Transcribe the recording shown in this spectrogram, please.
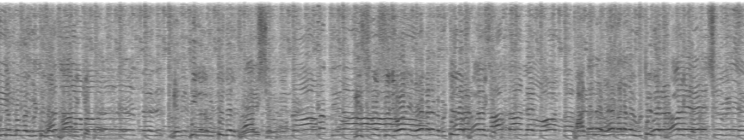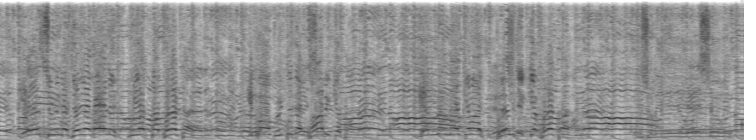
കുടുംബങ്ങൾ വിട്ടു പ്രാപിക്കട്ടെ. വ്യക്തികൾ വിട്ടുതൽ ബിസിനസ് ജോലി മേഖലകൾ വിട്ടുതൽ പഠന മേഖലകൾ വിട്ടുതൽ യേശുവിന്റെ ജയകോടി ഉയർത്തപ്പെടട്ടെ. ഇപ്പോ വിട്ടുതൽ പ്രാപിക്കട്ടെ. എന്നേക്കുമായി ബന്ധിക്കപ്പെടട്ടെ. യേശുവേ.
